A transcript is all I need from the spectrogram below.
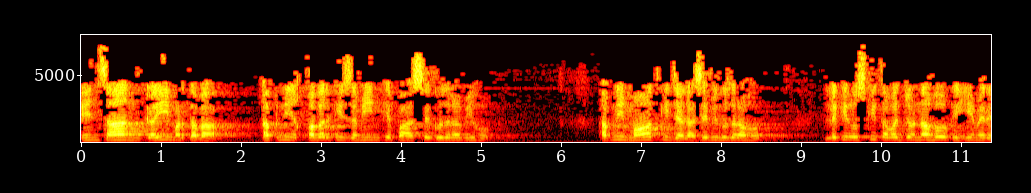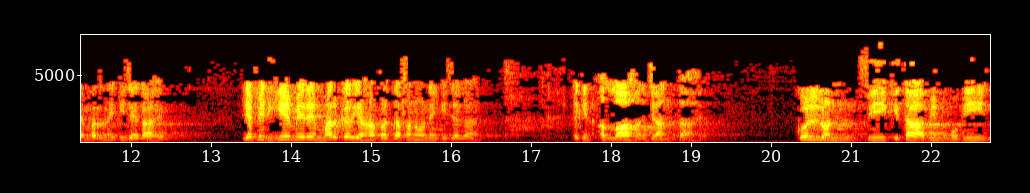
انسان کئی مرتبہ اپنی قبر کی زمین کے پاس سے گزرا بھی ہو، اپنی موت کی جگہ سے بھی گزرا ہو لیکن اس کی توجہ نہ ہو کہ یہ میرے مرنے کی جگہ ہے، یا پھر یہ میرے مر کر یہاں پر دفن ہونے کی جگہ ہے۔ لیکن اللہ جانتا ہے۔ کل فی کتاب مبین۔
